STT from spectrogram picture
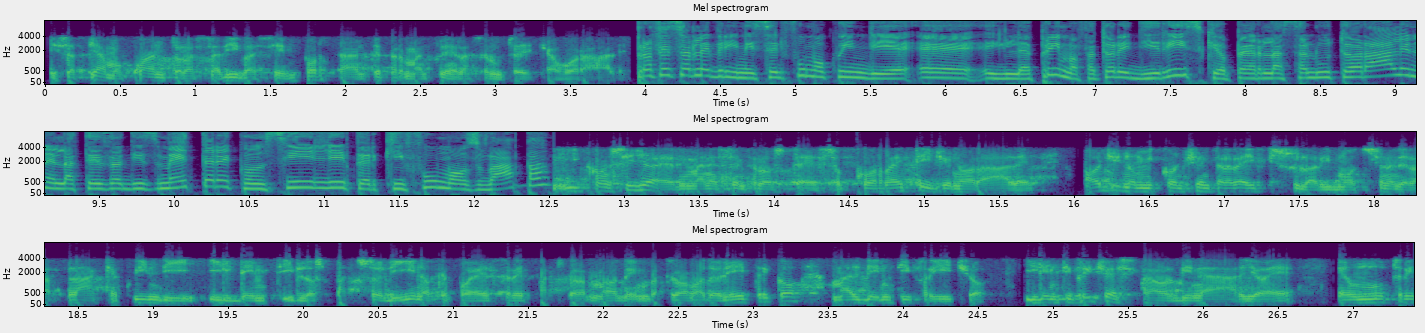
e sappiamo quanto la saliva sia importante per mantenere la salute del cavo orale. Professor Levrini, se il fumo quindi è il primo fattore di rischio per la salute orale, nell'attesa di smettere, consigli per chi fuma o svapa? Il consiglio è, rimane sempre lo stesso, corretta igiene orale, Oggi non mi concentrerei sulla rimozione della placca, quindi denti, lo spazzolino che può essere in particolar modo, in particolar modo elettrico, ma il dentifricio. Il dentifricio è straordinario, è, è un nutrimento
